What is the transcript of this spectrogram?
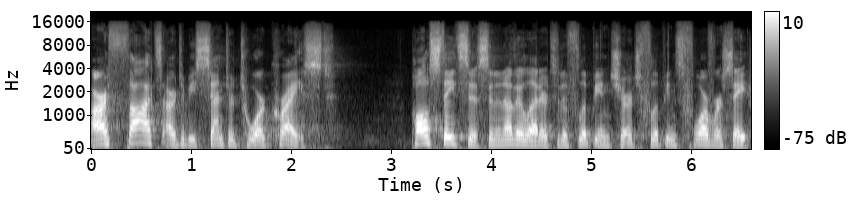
Our thoughts are to be centered toward Christ. Paul states this in another letter to the Philippian church, Philippians 4, verse 8.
